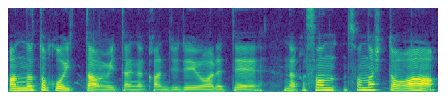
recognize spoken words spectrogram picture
ー、あんなとこ行った」みたいな感じで言われてなんかそその人は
